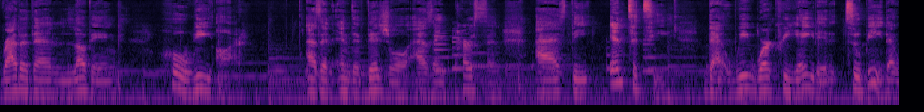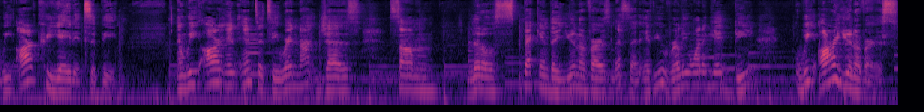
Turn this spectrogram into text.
rather than loving who we are as an individual, as a person, as the entity that we were created to be, that we are created to be. And we are an entity. We're not just some little speck in the universe. Listen, if you really want to get deep, we are universe.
